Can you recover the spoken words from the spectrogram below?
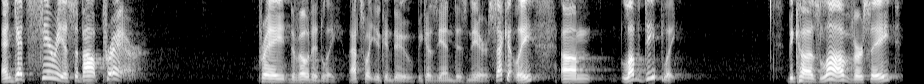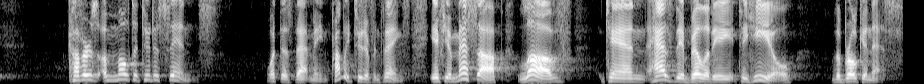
and get serious about prayer. Pray devotedly. That's what you can do because the end is near. Secondly, um, love deeply. Because love, verse 8, covers a multitude of sins. What does that mean? Probably two different things. If you mess up, love can has the ability to heal the brokenness.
